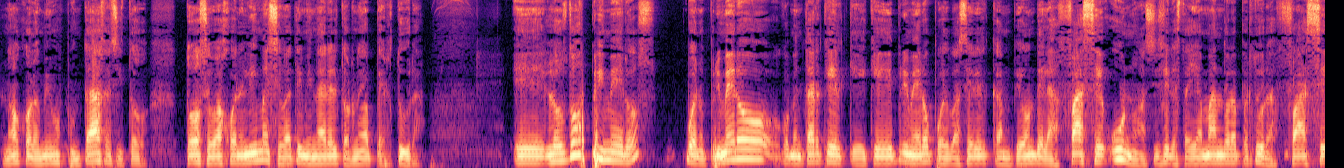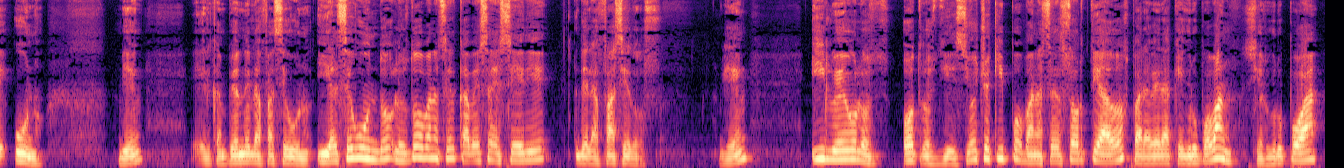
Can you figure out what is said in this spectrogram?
¿no? Con los mismos puntajes y todo. Todo se va a jugar en Lima y se va a terminar el torneo apertura. Eh, los dos primeros, bueno, primero comentar que el que quede primero pues va a ser el campeón de la fase 1, así se le está llamando la apertura, fase 1. Bien, el campeón de la fase 1. Y el segundo, los dos van a ser cabeza de serie de la fase 2. Bien, y luego los otros 18 equipos van a ser sorteados para ver a qué grupo van, si al grupo A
